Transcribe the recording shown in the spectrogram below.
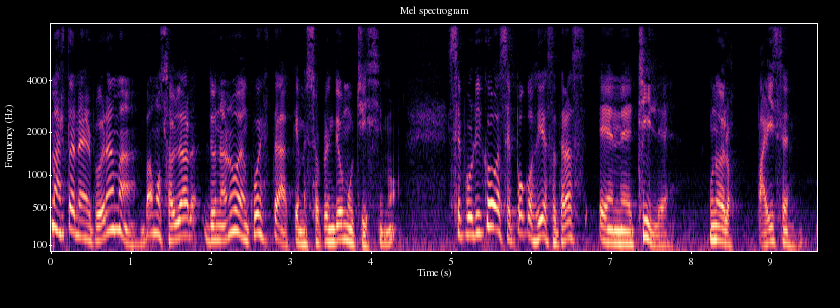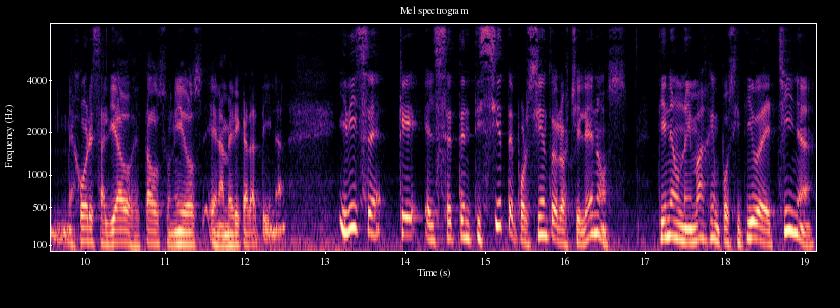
Más tarde en el programa vamos a hablar de una nueva encuesta que me sorprendió muchísimo. Se publicó hace pocos días atrás en eh, Chile, uno de los países mejores aliados de Estados Unidos en América Latina. Y dice que el 77% de los chilenos tienen una imagen positiva de China,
